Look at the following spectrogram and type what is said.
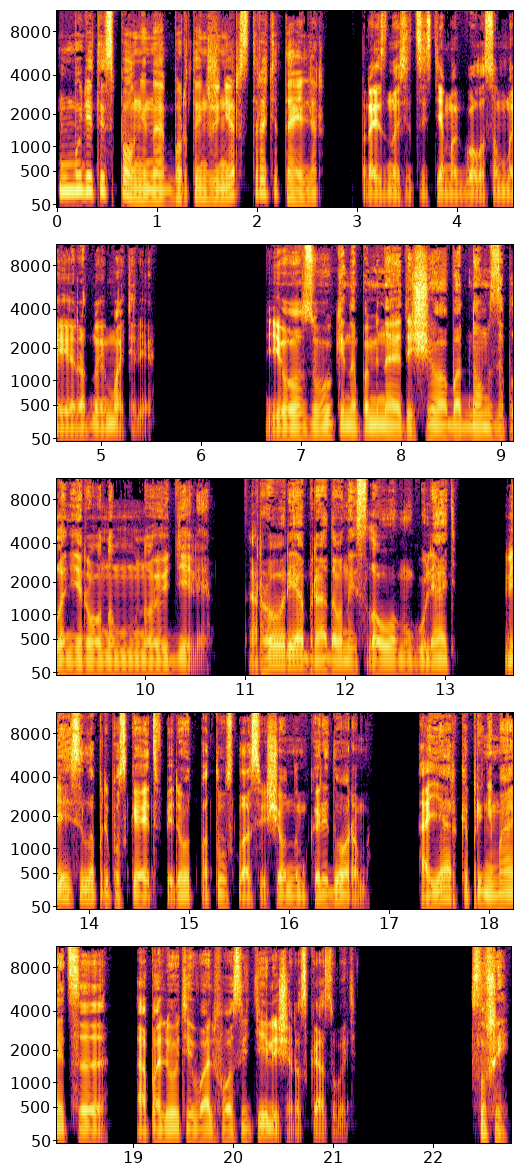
«Будет исполнено, бортинженер Страти Тайлер», произносит система голосом моей родной матери. Его звуки напоминают еще об одном запланированном мною деле. Рори, обрадованный словом «гулять», весело припускает вперед по тускло освещенным коридорам, а ярко принимается о полете в Альфа-святилище рассказывать. «Слушай,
